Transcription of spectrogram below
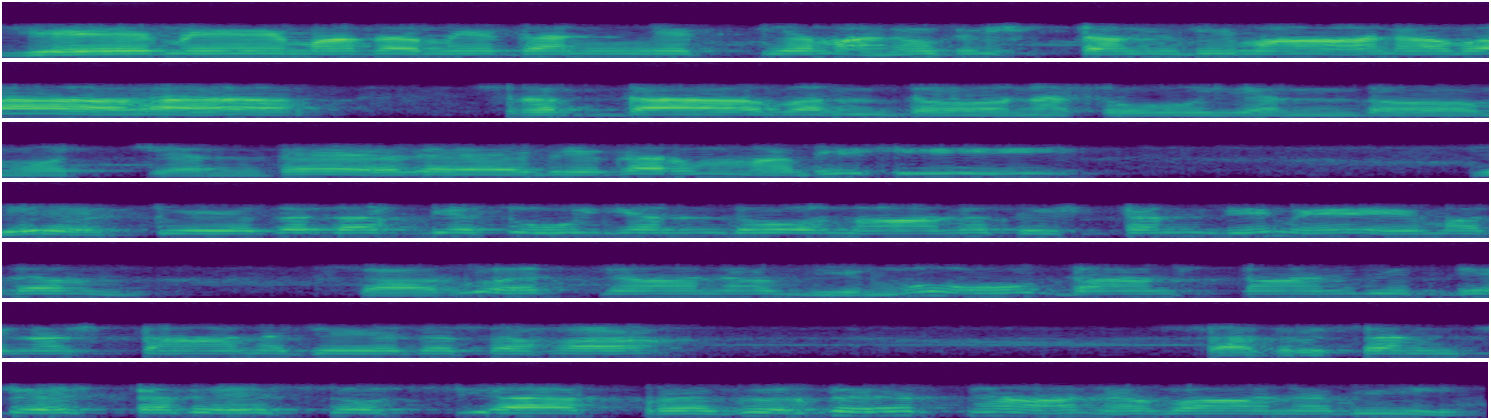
ये मे मदमिदं नित्यमनुतिष्ठन्ति मानवाः। श्रद्धावन्तो न सूयन्तो मुच्यन्ते देवि कर्मभिः। ये त्वेतदभ्यसूयन्तो नानुतिष्ठन्ति मे मदम् सर्वज्ञानविमूढांस्तान् विद्धि नष्टान चेदसः सदृशं चेष्टते स्वस्य प्रकृतिर्ज्ञानवानपि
